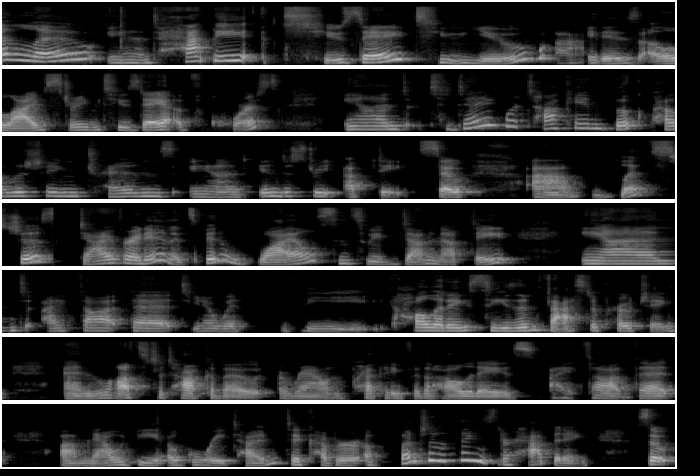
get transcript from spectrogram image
Hello and happy Tuesday to you. Uh, it is a live stream Tuesday, of course. And today we're talking book publishing trends and industry updates. So um, let's just dive right in. It's been a while since we've done an update. And I thought that, you know, with the holiday season fast approaching and lots to talk about around prepping for the holidays, I thought that um, now would be a great time to cover a bunch of the things that are happening. So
